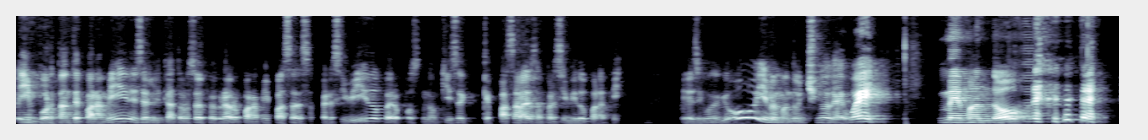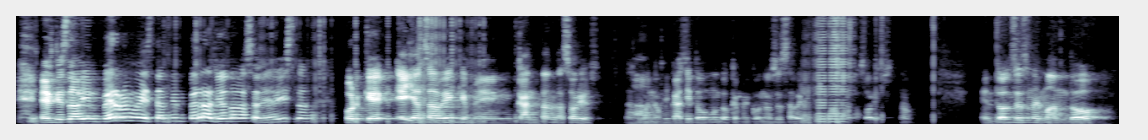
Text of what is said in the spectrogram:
importante para mí, dice, el 14 de febrero para mí pasa desapercibido, pero pues no quise que pasara desapercibido para ti. Y así como, uy, me mandó un chingo de, güey, me mandó, es que está bien perro, güey, están bien perras, yo no las había visto, porque ella sabe que me encantan las Oreos. Ah, bueno, casi todo el mundo que me conoce sabe que me encantan las Oreos, ¿no? Entonces me mandó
